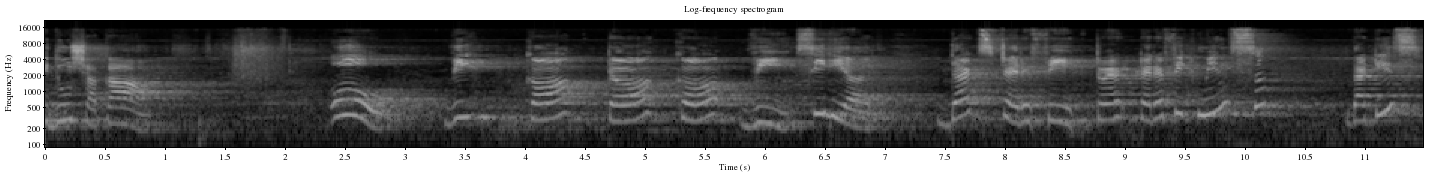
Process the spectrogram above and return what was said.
ವಿದೂಷಕ ಓ ವಿ ಕ ಟ ಕ ವಿ ಸಿ ಹಿಯರ್ that's terrific. Ter- terrific means that is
